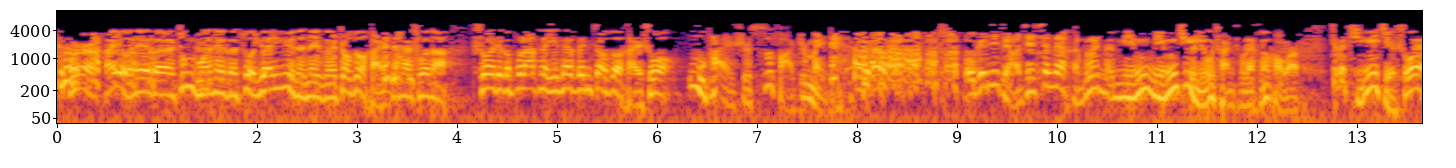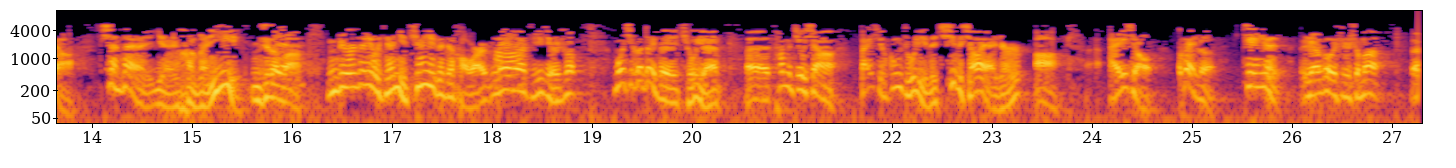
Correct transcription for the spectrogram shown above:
不是，还有那个中国那个做冤狱的那个赵作海跟他说呢，说这个布拉特应该跟赵作海说，误判是司法之美。我跟你讲，这现在很多的名名句流传出来，很好玩。这个体育解说呀，现在也很文艺，你知道吗？你比如说有钱，你听一个就好玩。那个体育解说说，墨西哥队的球员，呃，他们就像白雪公主里的七个小矮人儿啊，矮小、快乐。坚韧，然后是什么？呃，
